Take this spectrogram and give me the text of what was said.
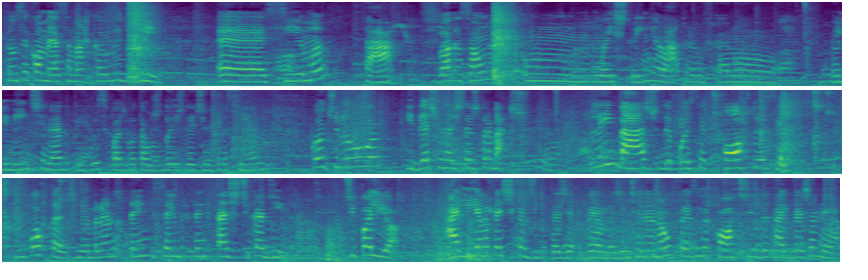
Então você começa marcando de é, cima, tá? Bota só um, um, uma estrinha lá pra não ficar no, no limite, né, do perfil. Você pode botar os dois dedinhos pra cima. Continua e deixa o restante pra baixo. Lá embaixo, depois você corta o excesso. Importante, membrana tem, sempre tem que estar tá esticadinha. Tipo ali, ó. Ali ela tá esticadinha, tá vendo? A gente ainda não fez o recorte de detalhe da janela.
